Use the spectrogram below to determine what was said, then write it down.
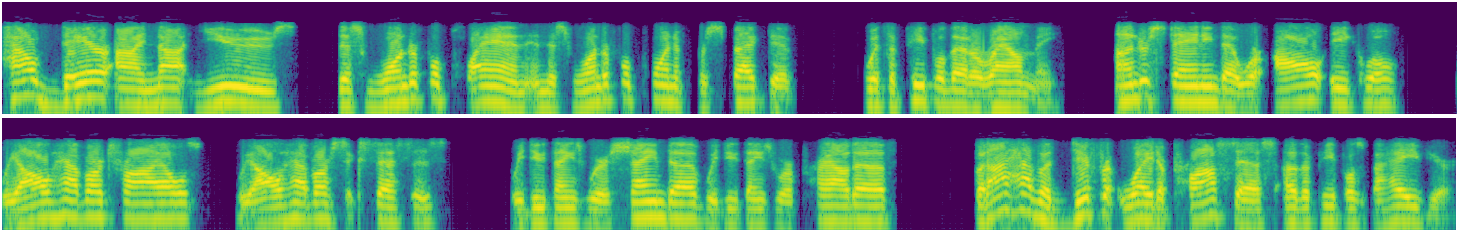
how dare I not use this wonderful plan and this wonderful point of perspective with the people that are around me, understanding that we're all equal, we all have our trials, we all have our successes, we do things we're ashamed of. We do things we're proud of. But I have a different way to process other people's behavior.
